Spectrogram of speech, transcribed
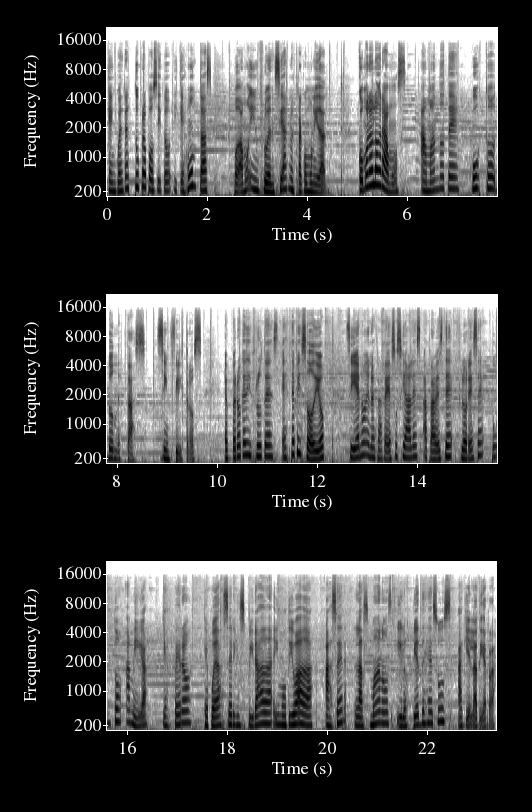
que encuentres tu propósito y que juntas podamos influenciar nuestra comunidad. ¿Cómo lo logramos? Amándote justo donde estás, sin filtros. Espero que disfrutes este episodio Síguenos en nuestras redes sociales a través de florece.amiga y espero que puedas ser inspirada y motivada a hacer las manos y los pies de Jesús aquí en la tierra.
